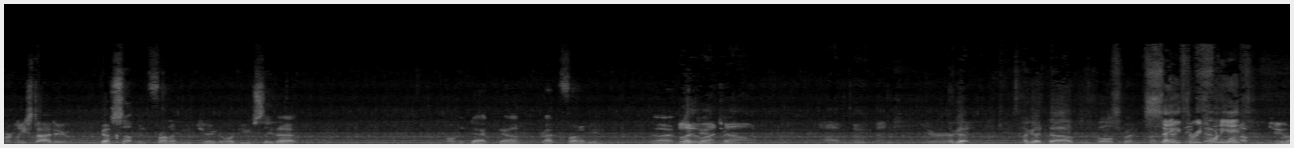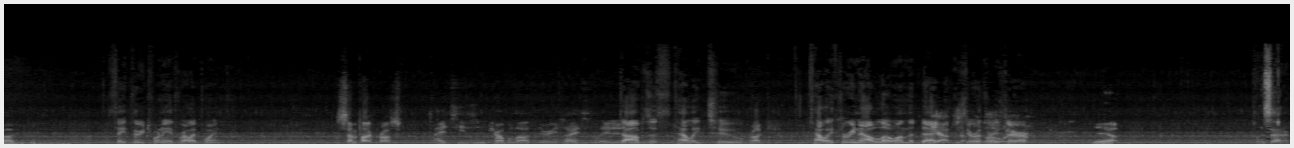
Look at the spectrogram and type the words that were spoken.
Or at least I do. Got something in front of you, J-Lord. Do you see that? On the deck down right in front of you. Uh, Blue left-hand turn. unknown uh, movement. You're I got I got Dobbs and Bolts right in front Say I think that's one 328th. of them, too. Roger. Say 328th rally point. 75 cross. I'd he's in trouble out there. He's isolated. Dobbs is tally two. Roger. Tally three now, low on the deck. Yeah, something zero three low here. Yeah. What is that?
